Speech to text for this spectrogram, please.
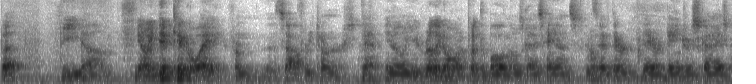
But he, um, you know, he did kick away from the South returners. Yeah. You know, you really don't want to put the ball in those guys' hands. 'cause Oh. They're, they're they're dangerous guys. You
